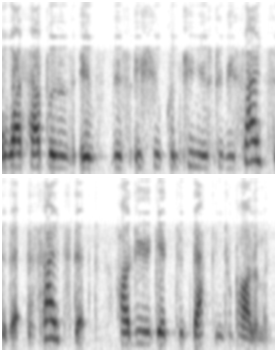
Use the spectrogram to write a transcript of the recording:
what happens if this issue continues to be sidestepped? How do you get it back into Parliament?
